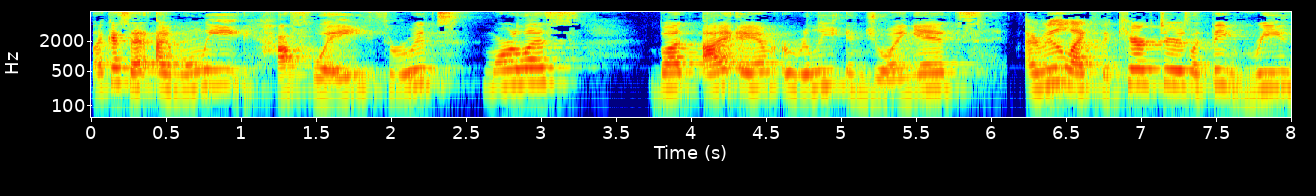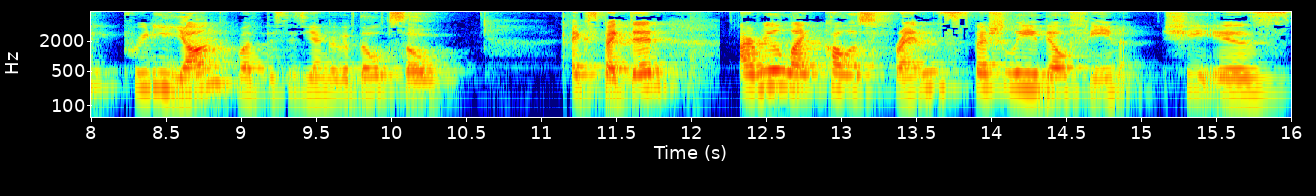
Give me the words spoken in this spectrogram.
like I said, I'm only halfway through it, more or less, but I am really enjoying it. I really like the characters, like they read pretty young, but this is young adult, so expected. I really like Kala's friends, especially Delphine. She is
